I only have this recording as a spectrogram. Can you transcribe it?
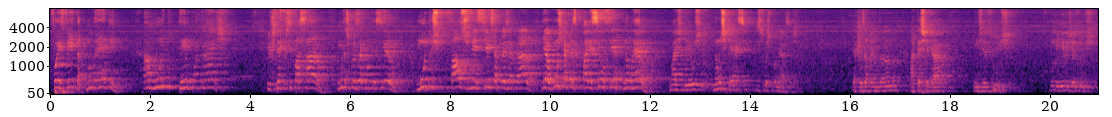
foi feita no Éden, há muito tempo atrás. E os tempos se passaram, muitas coisas aconteceram, muitos falsos Messias se apresentaram, e alguns que pareciam ser não eram, mas Deus não esquece de suas promessas. E a coisa vai andando até chegar em Jesus no menino Jesus.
